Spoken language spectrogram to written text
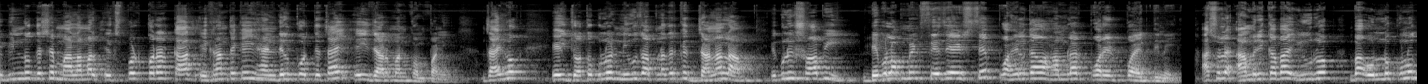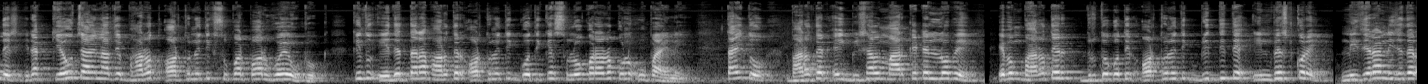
বিভিন্ন দেশে মালামাল এক্সপোর্ট করার কাজ এখান থেকেই হ্যান্ডেল করতে চায় এই জার্মান কোম্পানি। যাই হোক এই যতগুলো নিউজ আপনাদেরকে জানালাম, এগুলি সবই ডেভেলপমেন্ট ফেজে এসছে পহেলগাঁও হামলার পরের কয়েকদিনেই। আসলে আমেরিকা বা ইউরোপ বা অন্য কোনো দেশ এটা কেউ চায় না যে ভারত অর্থনৈতিক সুপার পাওয়ার হয়ে উঠুক। কিন্তু এদের দ্বারা ভারতের অর্থনৈতিক গতিকে স্লো করারও কোনো উপায় নেই। তাই তো ভারতের এই বিশাল মার্কেটের লোভে এবং ভারতের দ্রুতগতির অর্থনৈতিক বৃদ্ধিতে ইনভেস্ট করে নিজেরা নিজেদের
